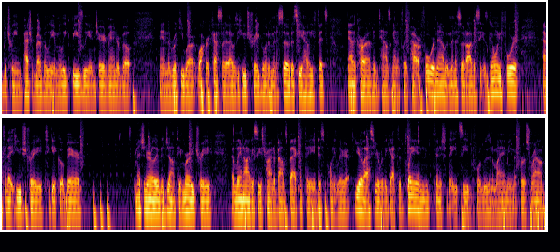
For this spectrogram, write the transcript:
between Patrick Beverley and Malik Beasley and Jarred Vanderbilt and the rookie Walker Kessler. That was a huge trade going to Minnesota. See how he fits. Now the Karl-Anthony Towns going to play power forward now, but Minnesota obviously is going for it after that huge trade to get Gobert. Mentioned earlier the Jonathan Murray trade. Atlanta obviously is trying to bounce back after a disappointing year last year where they got to play and finish the eight seed before losing to Miami in the first round.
